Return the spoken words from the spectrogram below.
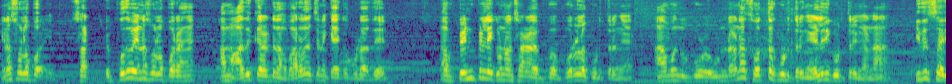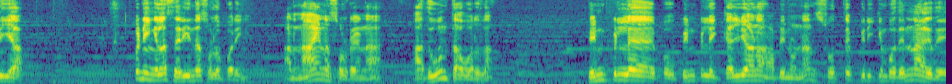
என்ன சொல்ல போ சட் பொதுவாக என்ன சொல்ல போகிறாங்க ஆமாம் அது கரெக்டு தான். வரதட்சணை கேட்கக்கூடாது. பெண் பிள்ளைக்கு உண்டான ச- பொருளை கொடுத்துருங்க. அவங்க உண்டான சொத்தை கொடுத்துருங்க எழுதி கொடுத்துருங்கன்னா இது சரியா? இப்போ நீங்களாம் சரின்னு தான் சொல்ல போகிறீங்க ஆனால் நான் என்ன சொல்கிறேன்னா அதுவும் தவறு தான் பெண் பிள்ளை இப்போ பெண் பிள்ளை கல்யாணம் அப்படின்னு அந்த சொத்தை பிரிக்கும் போது என்ன ஆகுது?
